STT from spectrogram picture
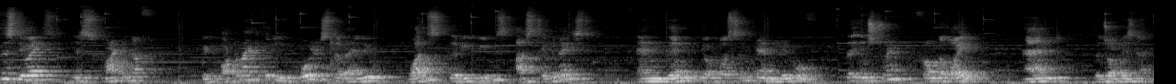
This device is smart enough. It automatically holds the value once the readings are stabilized and then your person can remove the instrument from the oil and the job is done.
